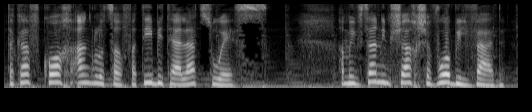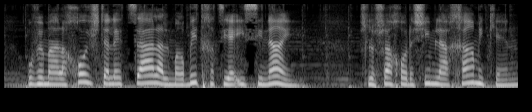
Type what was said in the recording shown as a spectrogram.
תקף כוח אנגלו-צרפתי בתעלת סואס. המבצע נמשך שבוע בלבד, ובמהלכו השתלט צה"ל על מרבית חצי האי סיני. שלושה חודשים לאחר מכן,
